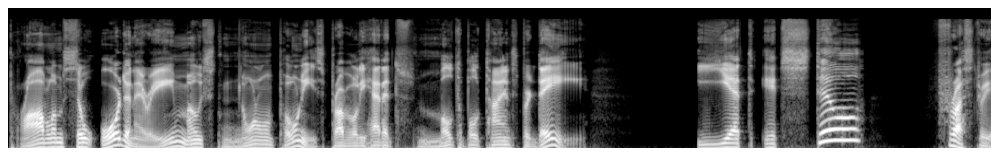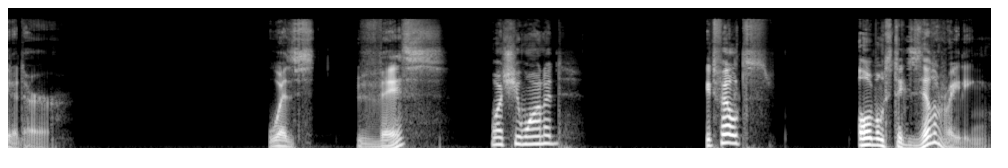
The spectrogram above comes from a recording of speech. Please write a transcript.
problem so ordinary most normal ponies probably had it multiple times per day. Yet it still frustrated her. Was this what she wanted? It felt almost exhilarating.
